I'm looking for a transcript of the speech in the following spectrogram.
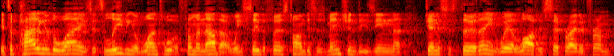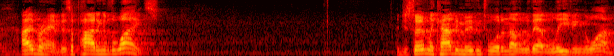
It's a parting of the ways, it's leaving of one to, from another. We see the first time this is mentioned is in uh, Genesis 13, where Lot is separated from Abraham. There's a parting of the ways. But you certainly can't be moving toward another without leaving the one.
